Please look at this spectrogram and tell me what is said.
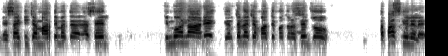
एस आय टीच्या माध्यमातून असेल किंबहुना अनेक यंत्रणाच्या माध्यमातून असेल जो तपास केलेला आहे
